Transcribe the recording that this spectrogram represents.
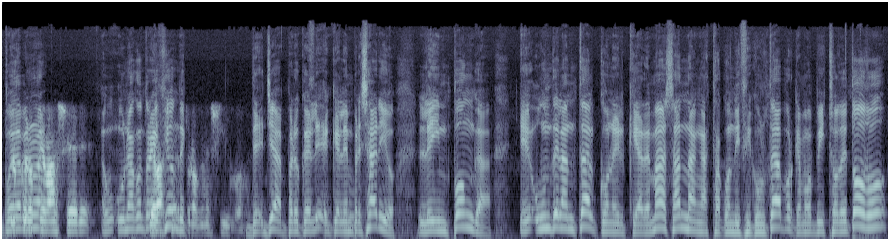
puede, haber una, que va a ser una contradicción de, progresivo. ya, pero que el, que el, empresario le imponga eh, un delantal con el que además andan hasta con dificultad porque hemos visto de todo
